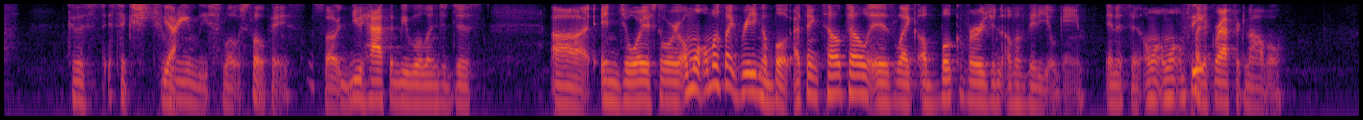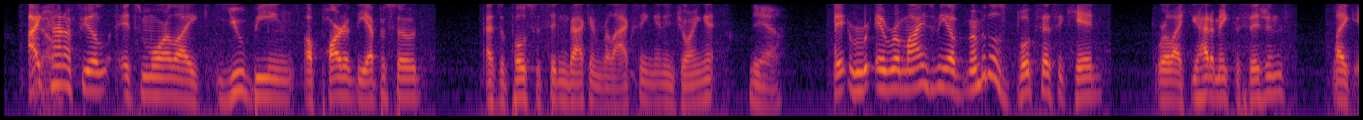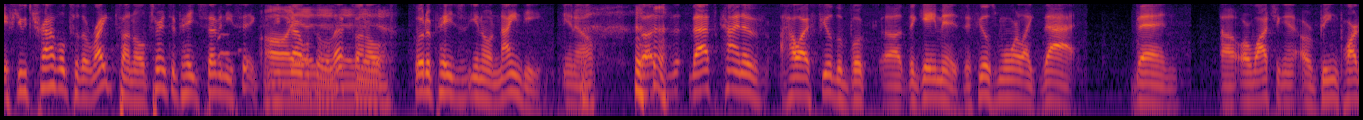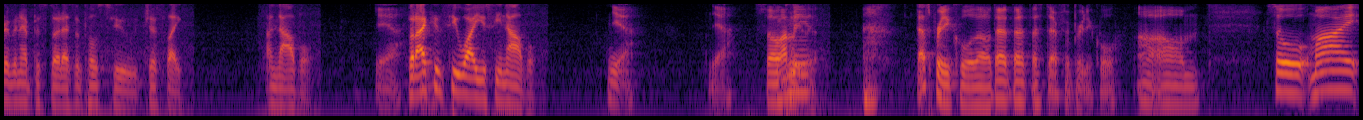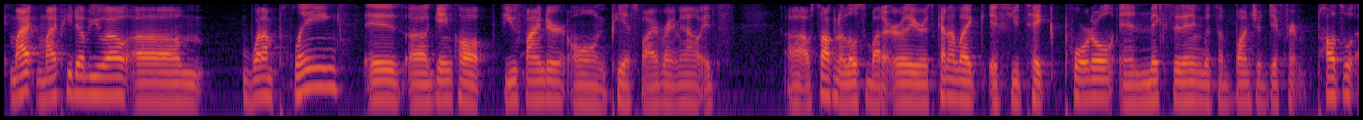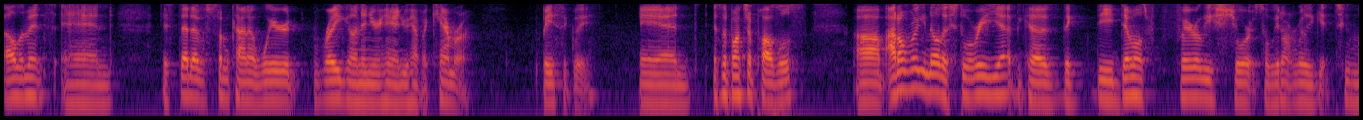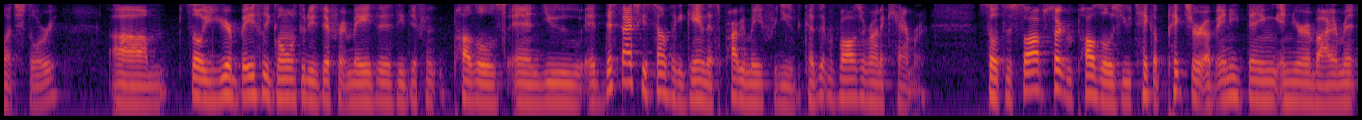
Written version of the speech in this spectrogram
because it's it's extremely yeah. slow slow pace. So you have to be willing to just uh, enjoy a story, almost, almost like reading a book. I think Telltale is like a book version of a video game in a sense, almost See, like a graphic novel. I kind of feel it's more like you being a part of the episode as opposed to sitting back and relaxing and enjoying it. Yeah. It, it reminds me of remember those books as a kid where like you had to make decisions like if you travel to the right tunnel turn to page 76 if oh, you travel yeah, to the yeah, left yeah, tunnel go to page you know 90 you know so th- that's kind of how I feel the book, uh, the game is. It feels more like that than, uh, or watching it or being part of an episode as opposed to just like a novel. Yeah. But I can see why you see novel. Yeah. Yeah. So Completely. I mean, that's pretty cool though. That, that that's definitely pretty cool. Um, so my my my PWL, um, what I'm playing is a game called Viewfinder on PS5 right now. It's uh, I was talking to Los about it earlier. It's kind of like if you take Portal and mix it in with a bunch of different puzzle elements, and instead of some kind of weird ray gun in your hand, you have a camera, basically. And it's a bunch of puzzles. Um, I don't really know the story yet because the the demo's fairly short, so we don't really get too much story. Um, so you're basically going through these different mazes, these different puzzles, and you. It, this actually sounds like a game that's probably made for you because it revolves around a camera. So to solve certain puzzles, you take a picture of anything in your environment,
